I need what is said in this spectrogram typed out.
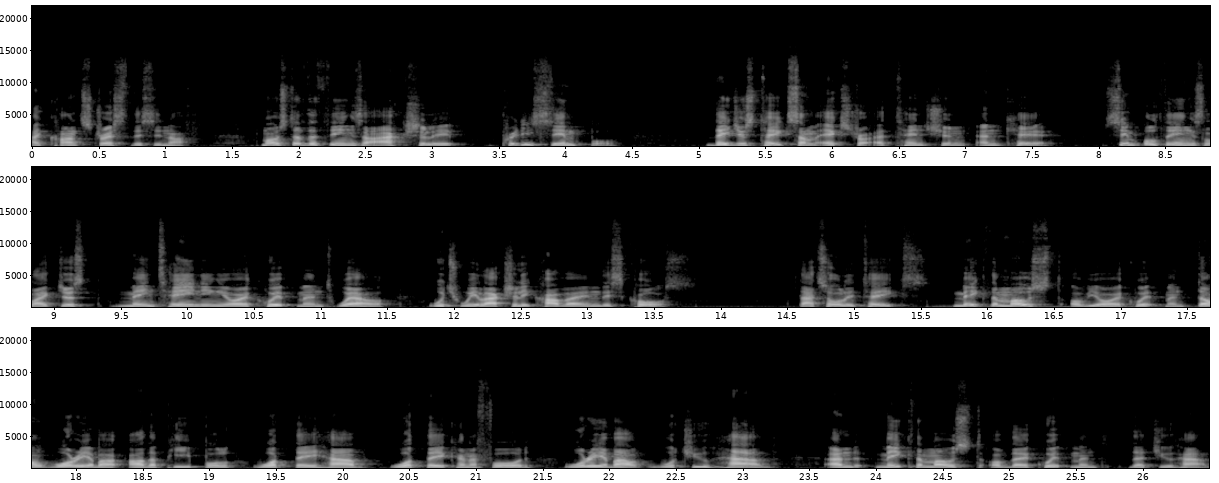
I can't stress this enough. Most of the things are actually pretty simple. They just take some extra attention and care. Simple things like just maintaining your equipment well, which we'll actually cover in this course. That's all it takes. Make the most of your equipment. Don't worry about other people, what they have, what they can afford. Worry about what you have and make the most of the equipment that you have.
